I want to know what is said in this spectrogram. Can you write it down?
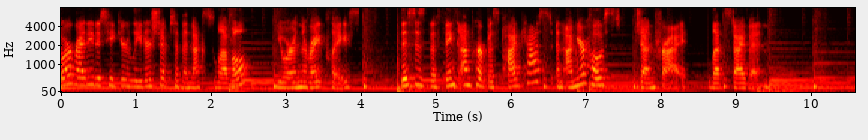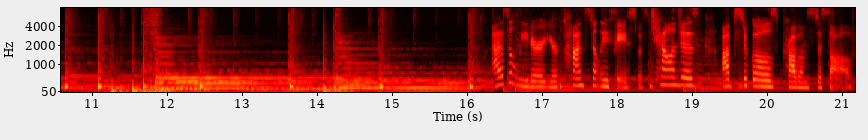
you're ready to take your leadership to the next level, you're in the right place. This is the Think on Purpose podcast, and I'm your host, Jen Fry. Let's dive in. As a leader, you're constantly faced with challenges, obstacles, problems to solve.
